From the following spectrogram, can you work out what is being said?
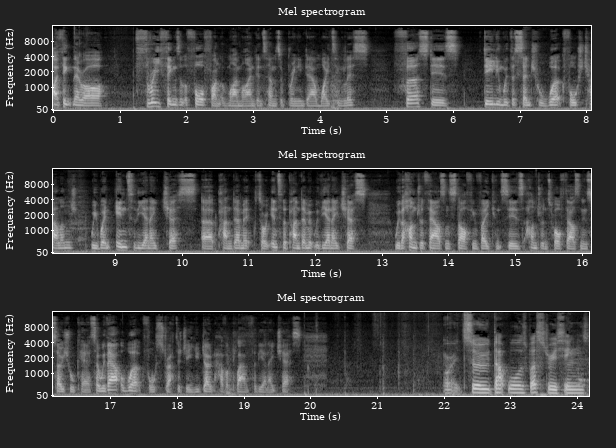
I think there are three things at the forefront of my mind in terms of bringing down waiting lists. First is dealing with the central workforce challenge. We went into the NHS uh, pandemic, sorry, into the pandemic with the NHS with 100,000 staffing vacancies, 112,000 in social care. So without a workforce strategy, you don't have a plan for the NHS. Alright, so that was Wes Streeting,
